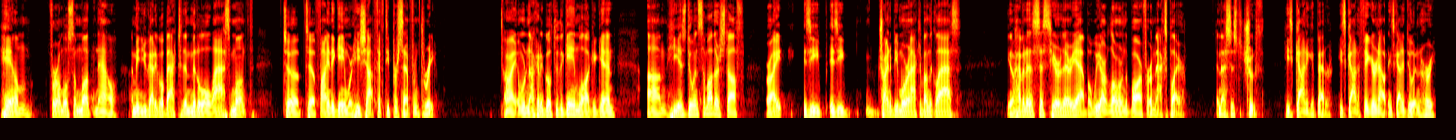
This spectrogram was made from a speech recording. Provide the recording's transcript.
him for almost a month now. I mean, you got to go back to the middle of last month to, to find a game where he shot 50% from three. All right. And we're not going to go through the game log again. Um, he is doing some other stuff, right? Is he is he trying to be more active on the glass? You know, having an assist here or there, yeah, but we are lowering the bar for a max player. And that's just the truth. He's got to get better. He's got to figure it out. he's got to do it in a hurry.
